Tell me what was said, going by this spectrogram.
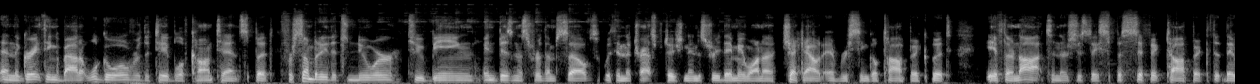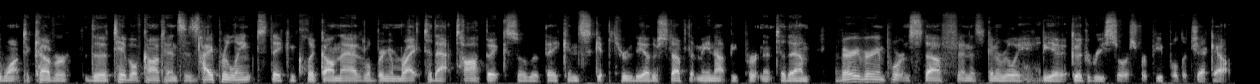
And the great thing about it, we'll go over the table of contents, but for somebody that's newer to being in business for themselves within the transportation industry, they may want to check out every single topic. But if they're not, and there's just a specific topic that they want to cover, the table of contents is hyperlinked. They can click on that, it'll bring them right to that topic so that they can skip through the other stuff that may not be pertinent to them. Very, very important stuff, and it's going to really be a good resource for people to check out.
